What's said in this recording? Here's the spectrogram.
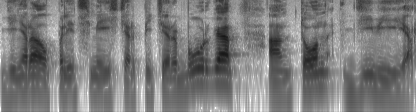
генерал-полицмейстер Петербурга Антон Дивиер,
